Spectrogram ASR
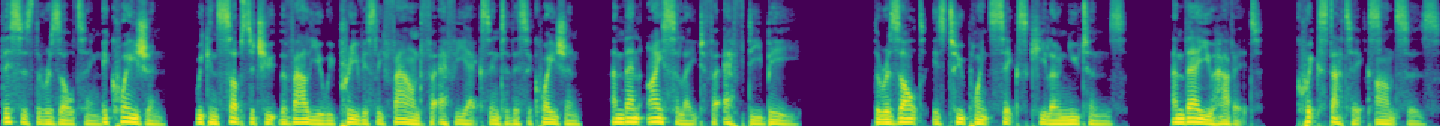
This is the resulting equation we can substitute the value we previously found for Fex into this equation and then isolate for FDB. The result is 2.6 kilonewtons. And there you have it, quick statics answers.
